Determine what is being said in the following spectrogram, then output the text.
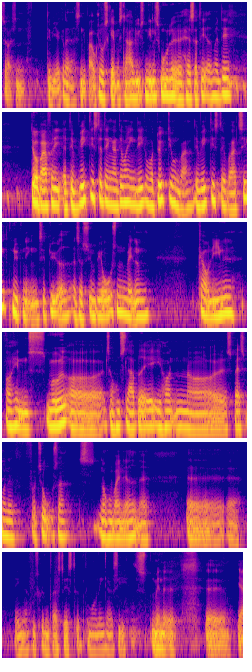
Så sådan, det virker da sådan i bagklogskabens klare lys en lille smule øh, hasarderet, men det, det var bare fordi, at det vigtigste dengang, det var egentlig ikke, hvor dygtig hun var. Det vigtigste var tilknytningen til dyret, altså symbiosen mellem Karoline og hendes måde, og altså hun slappede af i hånden, og øh, spasmerne fortog sig, når hun var i nærheden af, af, af jeg ikke husker den første hested, det må hun ikke engang sige. Men øh, øh, ja,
